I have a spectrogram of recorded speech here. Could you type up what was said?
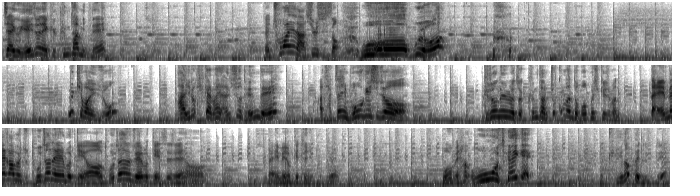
자 이거 예전에 그 금탐인데 야, 초반에는 아쉬울 수 있어 와 뭐야? 왜 이렇게 많이 줘? 아 이렇게까지 많이 안 주셔도 되는데? 아 작자님 보고 계시죠? 그런 의미로 저 금탄 조금만 더 버프 안- 나 애매감을 좀 도전을 해볼게 어 도전을 좀 해볼게 슬슬 어 자 애매 몇개 뜨는지 볼게요 몸에 한오 3개! 야, 개나 뺐는데? 야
